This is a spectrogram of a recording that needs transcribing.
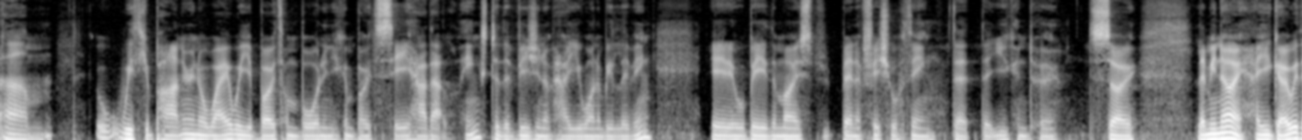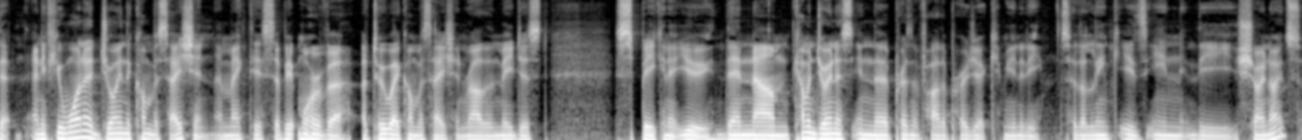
um, with your partner in a way where you're both on board and you can both see how that links to the vision of how you want to be living, it will be the most beneficial thing that, that you can do. So let me know how you go with it. And if you want to join the conversation and make this a bit more of a, a two way conversation rather than me just speaking at you, then um, come and join us in the Present Father Project community. So the link is in the show notes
